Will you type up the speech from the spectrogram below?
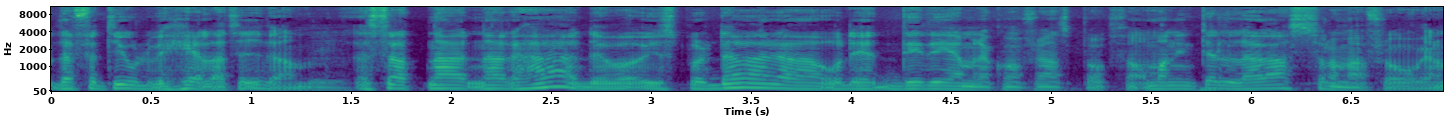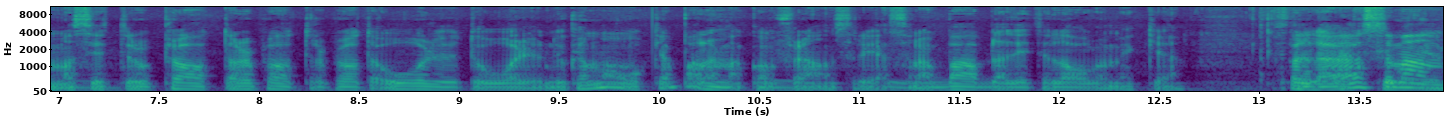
Därför att det gjorde vi hela tiden. Mm. Så att när, när det här, det var just på det där och det, det är det jag menar konferensproffs. Om man inte löser de här frågorna, man sitter och pratar och pratar och pratar år ut och år in. Då kan man åka på alla de här konferensresorna och babbla lite lagom mycket. För löser man,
